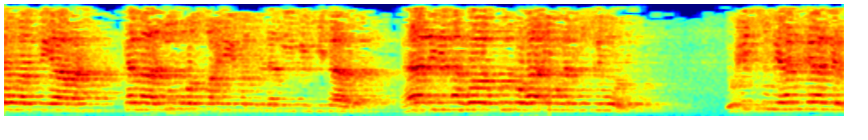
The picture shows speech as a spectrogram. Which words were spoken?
يوم القيامة كما تطوى الصحيفة التي في الكتاب. هذه الأهوال كلها أيها المسلمون. يحس بها الكافر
